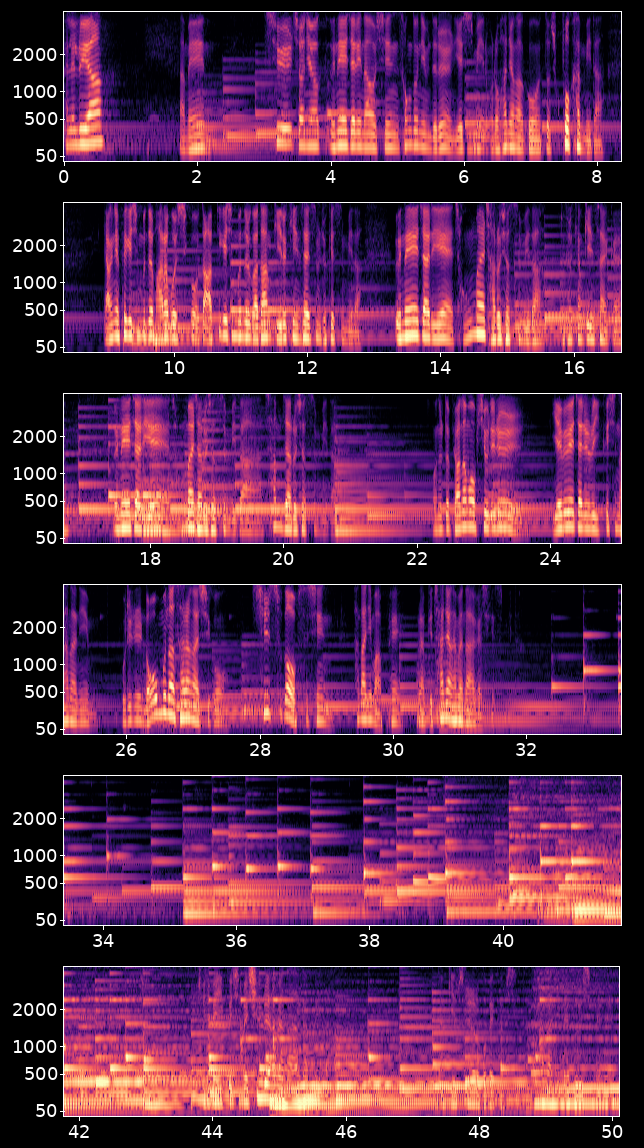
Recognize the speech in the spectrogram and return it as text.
할렐루야. 아멘. 수요일 저녁 은혜의 자리 나오신 성도님들을 예수님의 이름으로 환영하고 또 축복합니다. 양옆에 계신 분들 바라보시고 또 앞뒤 계신 분들과도 함께 이렇게 인사했으면 좋겠습니다. 은혜의 자리에 정말 잘 오셨습니다. 그렇게 함께 인사할까요? 은혜의 자리에 정말 잘 오셨습니다. 참 잘 오셨습니다. 오늘도 변함없이 우리를 예배의 자리로 이끄신 하나님, 우리를 너무나 사랑하시고 실수가 없으신 하나님 앞에 우리 함께 찬양하며 나아가시겠습니다. 이끄심을 신뢰하며 나아갑니다. 입술 열어 고백합시다. 하나님의 부르심에는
